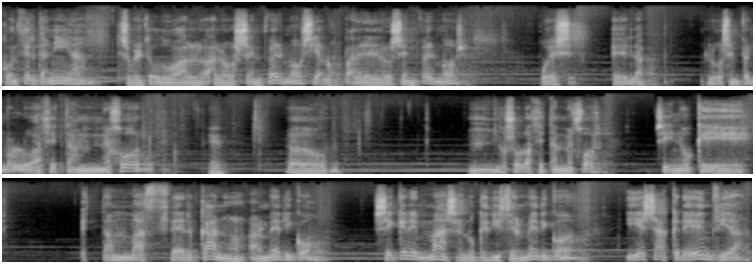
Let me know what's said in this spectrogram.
con cercanía, sobre todo a, a, los enfermos y a los padres de los enfermos, pues eh, la, los enfermos lo aceptan mejor. no solo aceptan mejor, sino que están más cercanos al médico, se creen más lo que dice el médico y esa creencia,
